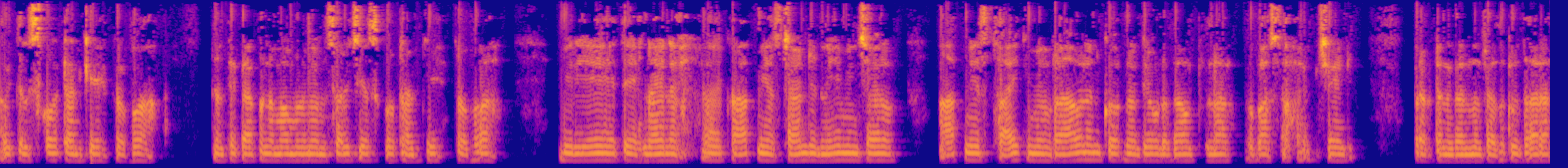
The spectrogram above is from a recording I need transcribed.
అవి తెలుసుకోవటానికి ప్రభా. అంతేకాకుండా మమ్మల్ని మేము సరి చేసుకోవటానికి ప్రభా. మీరు ఏ అయితే నాయన యొక్క ఆత్మీయ స్టాండర్డ్ నియమించారో ఆత్మీయ స్థాయికి మేము రావాలని కోరిన దేవుడుగా ఉంటున్నారు. ప్రభా సహాయం చేయండి. ప్రకటన గ్రంథం చదువుల ద్వారా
